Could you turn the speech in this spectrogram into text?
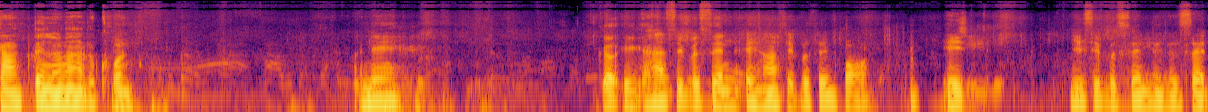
กางเต็นแล้วนะทุกคน อันนี้ เกือบอีกห้าสิบเปอร์เซ็นต์เอ้ห้าสิบเปอร์เซ็นต์พออีกยี่สิบเปอร์เซ็นต์ถึงจะเสร็จ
